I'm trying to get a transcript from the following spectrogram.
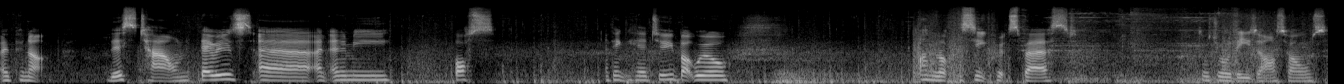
open up this town. There is uh, an enemy boss, I think, here too, but we'll unlock the secrets first. Which are these assholes?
